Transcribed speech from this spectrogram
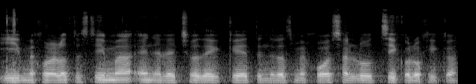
y mejorar la autoestima en el hecho de que tendrás mejor salud psicológica.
